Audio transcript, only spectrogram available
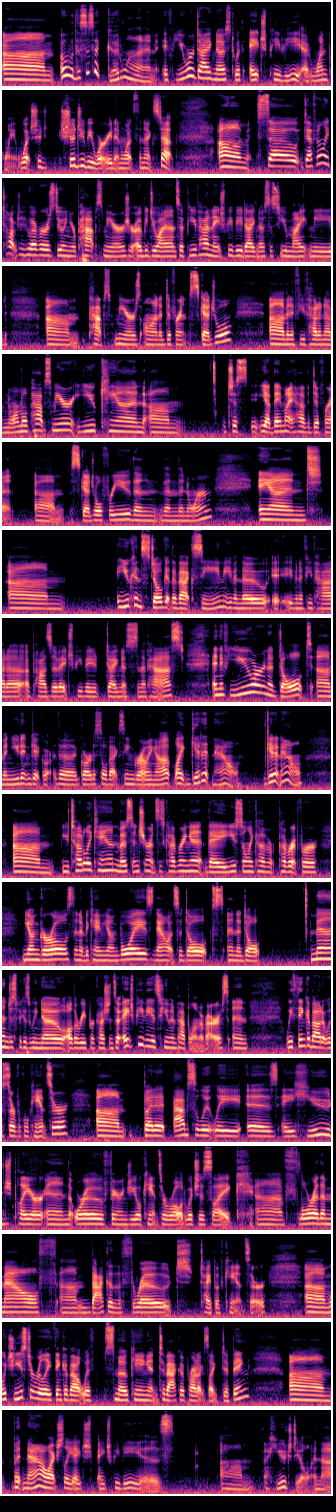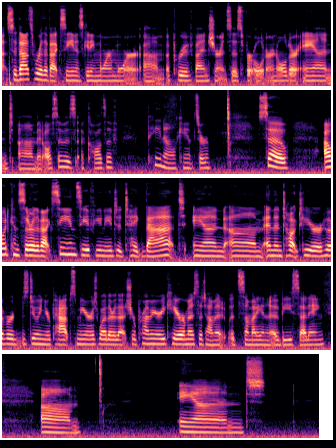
Um, oh, this is a good one. If you were diagnosed with HPV at one point, what should should you be worried, and what's the next step? Um, so definitely talk to whoever is doing your pap smears, your OBGYN. So if you've had an HPV diagnosis, you might need um, pap smears on a different schedule. Um, and if you've had an abnormal pap smear, you can um, just, yeah, they might have a different um, schedule for you than, than the norm. And um, you can still get the vaccine, even though, even if you've had a, a, positive HPV diagnosis in the past. And if you are an adult um, and you didn't get the Gardasil vaccine growing up, like get it now. Get it now. Um, you totally can. Most insurance is covering it. They used to only cover cover it for young girls, then it became young boys. Now it's adults and adult men, just because we know all the repercussions. So HPV is human papillomavirus, and we think about it with cervical cancer, um, but it absolutely is a huge player in the oropharyngeal cancer world, which is like uh, floor of the mouth, um, back of the throat type of cancer, um, which used to really think about with smoking and tobacco products like dipping. Um, but now, actually, H- HPV is um, a huge deal in that. So that's where the vaccine is getting more and more um, approved by insurances for older and older. And um, it also is a cause of penile cancer. So I would consider the vaccine, see if you need to take that, and um, and then talk to your whoever is doing your Pap smears, whether that's your primary care. Most of the time, it, it's somebody in an OB setting, um, and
